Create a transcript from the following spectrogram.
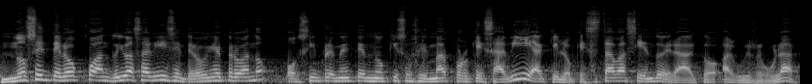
no se enteró cuando iba a salir, se enteró en el peruano o simplemente no quiso firmar porque sabía que lo que se estaba haciendo era acto, algo irregular.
